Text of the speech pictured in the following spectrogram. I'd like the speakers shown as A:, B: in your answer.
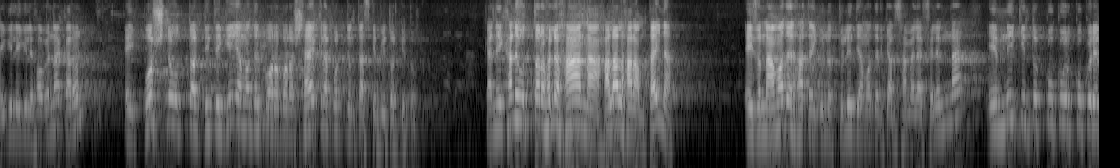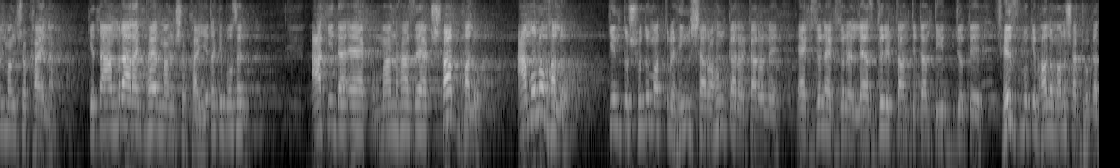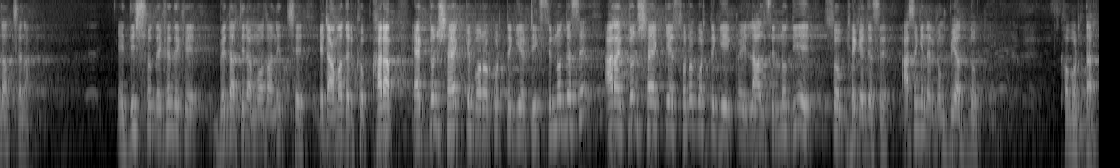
A: এইগুলি এগুলি হবে না, কারণ এই প্রশ্ন উত্তর দিতে গিয়েই আমাদের বড় বড় শায়করা পর্যন্ত আজকে বিতর্কিত। কারণ এখানে উত্তর হলো হ্যাঁ না, হালাল হারাম, তাই না? এই জন্য আমাদের হাতে এগুলো তুলে দিয়ে আমাদেরকে আর ঝামেলায় ফেলেন না। এমনি কিন্তু কুকুর কুকুরের মাংস খায় না, কিন্তু আমরা আর এক ভাইয়ের মাংস খাই, এটা কি বোঝেন? আকিদা এক, মানহাজ এক, সব ভালো, আমলও ভালো, কিন্তু শুধুমাত্র হিংসার অহংকারের কারণে একজন একজনের লেজ টানতে টানতে ইজ্জতে ফেসবুকে ভালো মানুষ আর ঢোকা যাচ্ছে না। এই দৃশ্য দেখে দেখে বেদাতিরা মজা নিচ্ছে, এটা আমাদের খুব খারাপ। একজন শায়েককে বড় করতে গিয়ে টিক চিহ্ন দেছে আর একজন শায়েককে ছোট করতে গিয়ে ওই লাল চিহ্ন দিয়ে চোখ ঢেকে দেছে আছে কিনা এরকম বিয়াদ্দব খবরদার।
